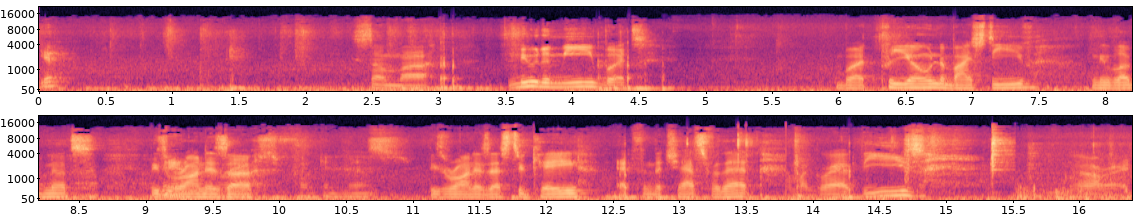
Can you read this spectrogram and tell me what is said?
Yeah. Some uh, new to me, but but pre-owned by Steve. New lug nuts. These were on his uh. Fucking mess. These were on his S2K. F in the chats for that. I'm gonna grab these. All right.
